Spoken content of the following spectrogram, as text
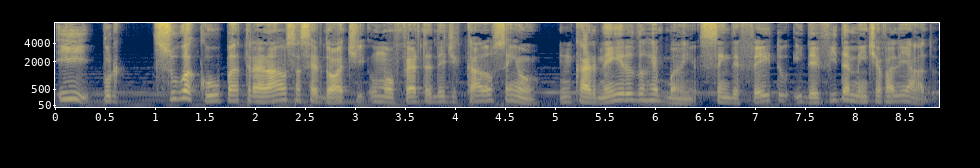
E, por sua culpa, trará ao sacerdote uma oferta dedicada ao Senhor, um carneiro do rebanho, sem defeito e devidamente avaliado.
